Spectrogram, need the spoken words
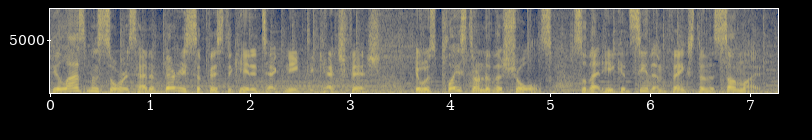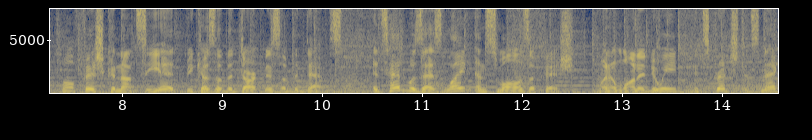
The Elasmosaurus had a very sophisticated technique to catch fish. It was placed under the shoals so that he could see them thanks to the sunlight, while fish could not see it because of the darkness of the depths. Its head was as light and small as a fish. When it wanted to eat, it stretched its neck,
